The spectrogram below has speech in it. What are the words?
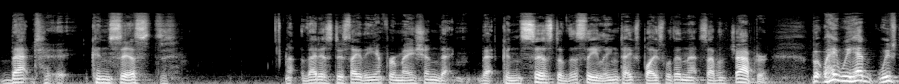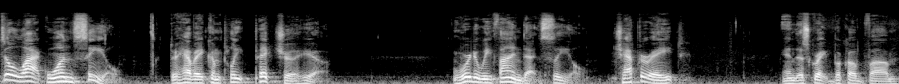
that consists that is to say, the information that, that consists of the sealing takes place within that seventh chapter. But hey, we had we still lack one seal to have a complete picture here. where do we find that seal? Chapter 8 in this great book of um,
